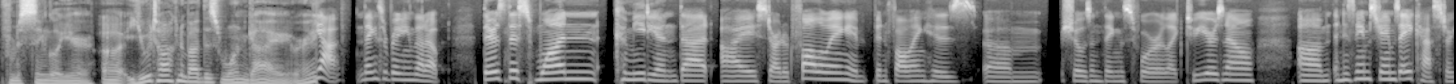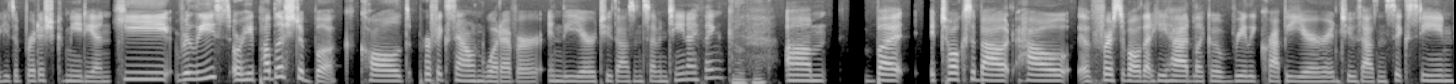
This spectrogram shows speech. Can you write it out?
from a single year. Uh, you were talking about this one guy, right? Yeah, thanks for bringing that up. There's this one comedian that I started following. I've been following his um, shows and things for like two years now. Um, and his name's James Acaster. He's a British comedian. He released or he published a book called Perfect Sound Whatever in the year 2017, I think. Okay. Um, but it talks about how, uh, first of all, that he had like a really crappy year in 2016.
